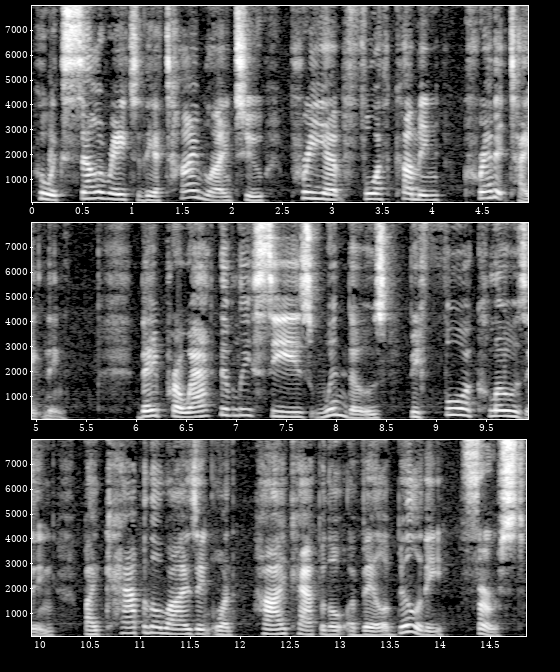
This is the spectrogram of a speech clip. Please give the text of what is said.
who accelerates their timeline to preempt forthcoming credit tightening. They proactively seize windows before closing by capitalizing on high capital availability first.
